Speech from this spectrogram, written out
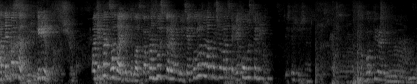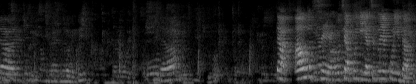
а тепер за- Кирил, а тепер згадайте, будь ласка, французька революція, коли вона почалася? В якому столітті? Так, а оце, оця подія, це до якої дати?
